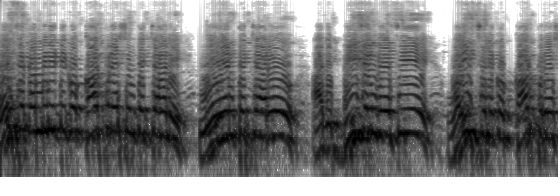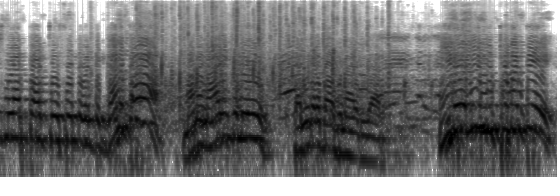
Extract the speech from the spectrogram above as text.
వైశ్య కమ్యూనిటీకి ఒక కార్పొరేషన్ తెచ్చామని. మీరేం తెచ్చారు? అది బీజం వేసి వైశ్యులకు ఒక కార్పొరేషన్ ఏర్పాటు చేసేటువంటి ఘనత మన నాయకులు చంద్రబాబు నాయుడు గారు. ఈ రోజు ఈ ముఖ్యమంత్రి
